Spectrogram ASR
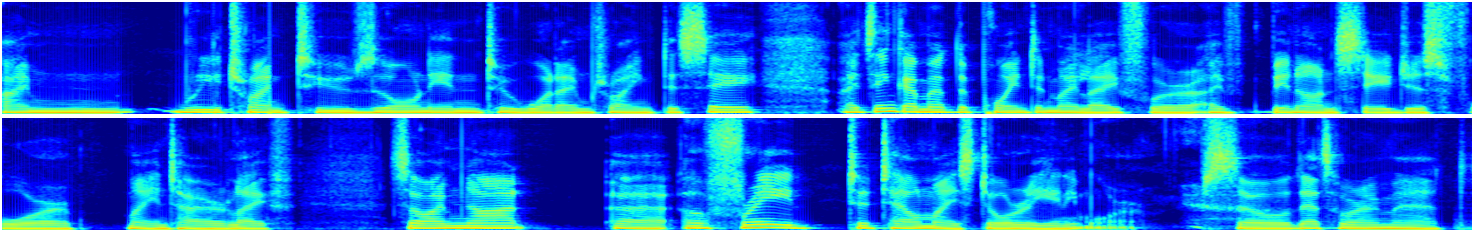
I'm really trying to zone into what I'm trying to say. I think I'm at the point in my life where I've been on stages for my entire life. So I'm not uh, afraid to tell my story anymore. So that's where I'm at.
